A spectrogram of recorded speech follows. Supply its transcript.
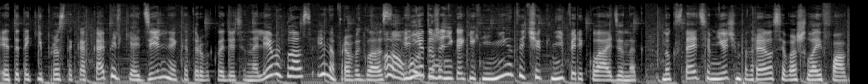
это такие просто как капельки отдельные, которые вы кладете на левый глаз и на правый глаз. А, и вот, нет ну... уже никаких ни ниточек, ни перекладинок. Но, кстати, мне очень понравился ваш лайфхак.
